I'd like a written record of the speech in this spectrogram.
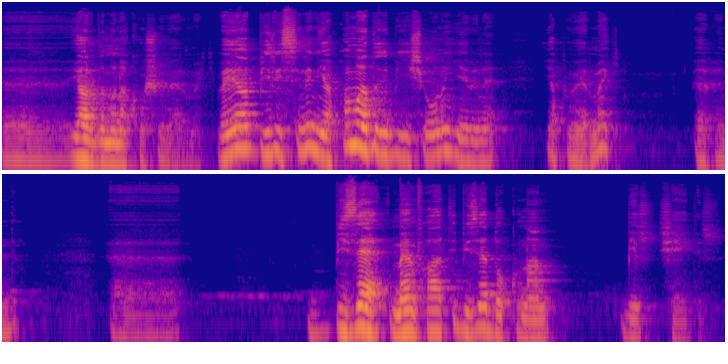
e, yardımına koşu vermek veya birisinin yapamadığı bir işi onun yerine yapıvermek efendim e, bize menfaati bize dokunan bir şeydir.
